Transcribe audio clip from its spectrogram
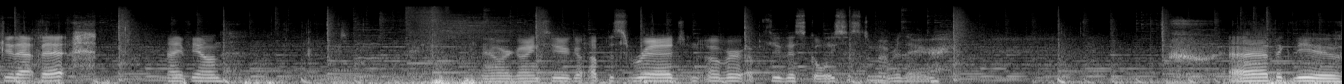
Through that bit. How you feeling? Now we're going to go up this ridge and over up through this gully system over there. Whew, Epic view.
